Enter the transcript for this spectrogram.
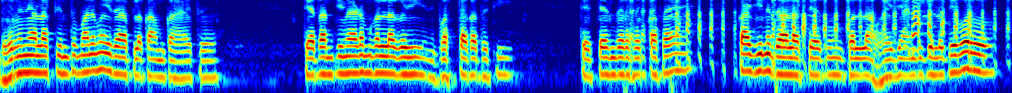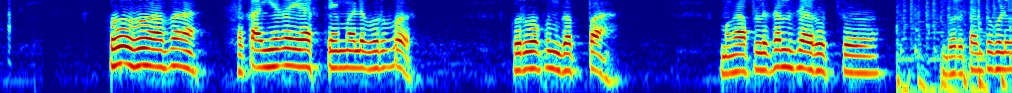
ढोरून यायला लागतील तुम्हाला माहीत आहे आपलं काम काय आहे तर. त्यात आमची मॅडम गल्ला घरी बसता का तर ती. त्याच्यानं जरा कसं आहे काळजीने जावं लागते अजून कल्ला व्हायच्या आधी केलं ते बरोबर. हो हो आबा सकाळी येता याच टायमाला बरोबर. करू आपण गप्पा. मग आपलं चालूच आहे रोजचं. बरं चालतं कडे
